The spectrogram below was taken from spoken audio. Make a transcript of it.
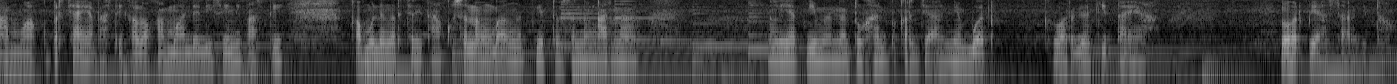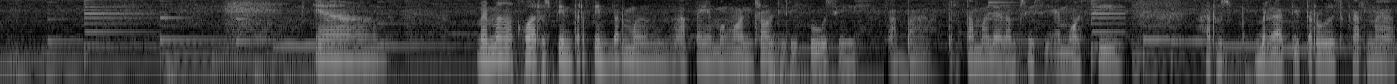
kamu. Aku percaya pasti kalau kamu ada di sini pasti kamu dengar cerita aku senang banget gitu. Senang karena ngelihat gimana Tuhan pekerjaannya buat keluarga kita ya. Luar biasa gitu. Ya memang aku harus pinter-pinter apa ya mengontrol diriku sih. Apa terutama dalam sisi emosi harus berlatih terus karena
